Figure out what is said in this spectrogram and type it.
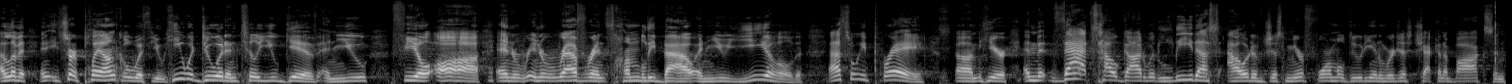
I love it. And he sort of play uncle with you. He would do it until you give and you feel awe and in reverence humbly bow and you yield. That's what we pray um, here. And that that's how God would lead us out of just mere formal duty and we're just checking a box and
